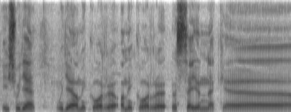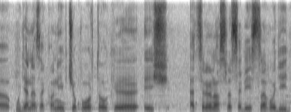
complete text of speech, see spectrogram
És ugye, ugye amikor, amikor összejönnek e, ugyanezek a népcsoportok, e, és egyszerűen azt veszed észre, hogy így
